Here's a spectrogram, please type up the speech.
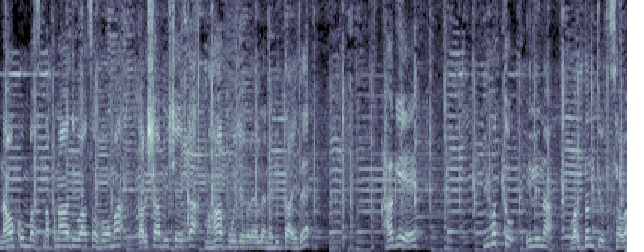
ನವಕುಂಭ ಸ್ನಪನಾದಿವಾಸ ಹೋಮ, ಕಲಶಾಭಿಷೇಕ, ಮಹಾಪೂಜೆಗಳೆಲ್ಲ ನಡೀತಾ ಇದೆ. ಹಾಗೆಯೇ ಇವತ್ತು ಇಲ್ಲಿನ ವರ್ಧಂತಿ ಉತ್ಸವ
